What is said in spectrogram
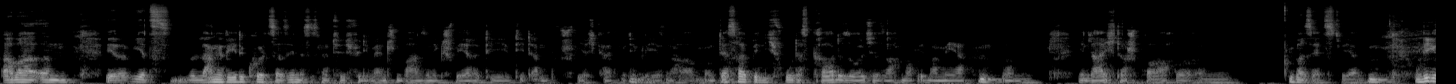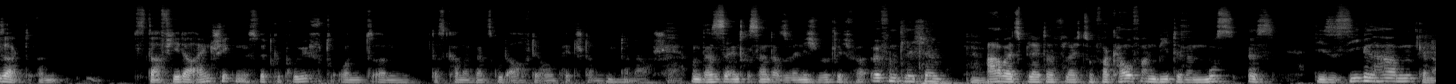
Aber ähm, jetzt lange Rede, kurzer Sinn, es ist natürlich für die Menschen wahnsinnig schwer, die, die dann Schwierigkeiten mit dem Lesen haben. Und deshalb bin ich froh, dass gerade solche Sachen auch immer mehr Mhm. in leichter Sprache übersetzt werden. Mhm. Und wie gesagt, das darf jeder einschicken, es wird geprüft und ähm, das kann man ganz gut auch auf der Homepage dann Mhm. danach schauen. Und das ist ja interessant. Also wenn ich wirklich veröffentliche, Mhm. Arbeitsblätter vielleicht zum Verkauf anbiete, dann muss es dieses Siegel haben. Genau.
